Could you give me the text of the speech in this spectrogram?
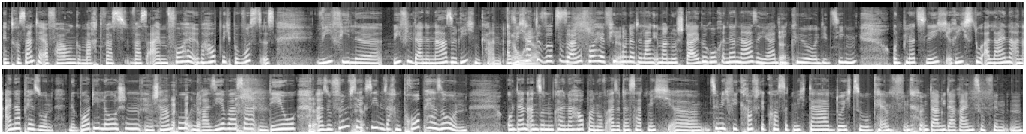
interessante Erfahrungen gemacht, was, was einem vorher überhaupt nicht bewusst ist, wie viele, wie viel deine Nase riechen kann. Also oh, ich hatte ja. sozusagen vorher vier ja. Monate lang immer nur Stallgeruch in der Nase, ja, die ja. Kühe und die Ziegen. Und plötzlich riechst du alleine an einer Person eine Bodylotion, ein Shampoo, ein Rasierwasser, ein Deo, also fünf, sechs, sieben Sachen pro Person. Und dann an so einem Kölner Hauptbahnhof. Also das hat mich äh, ziemlich viel Kraft gekostet, mich da durchzukämpfen und da wieder reinzufinden.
